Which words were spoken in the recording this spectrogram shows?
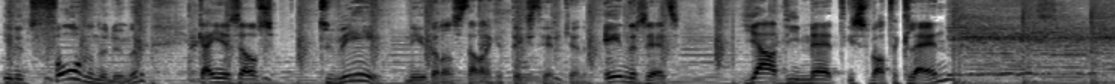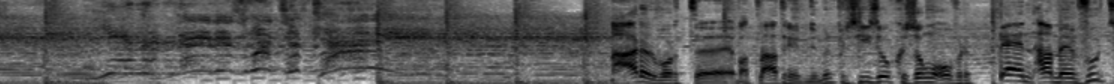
In het volgende nummer kan je zelfs twee Nederlandstalige teksten herkennen. Enerzijds, ja, die meid is wat te klein. Maar er wordt eh, wat later in het nummer precies ook gezongen over pijn aan mijn voet.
